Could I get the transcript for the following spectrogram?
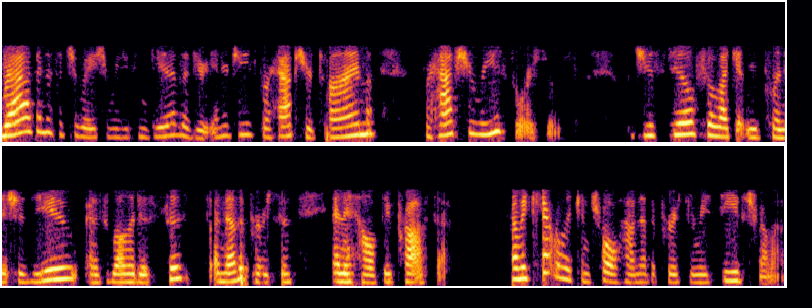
rather in a situation where you can give of your energies, perhaps your time, perhaps your resources but you still feel like it replenishes you as well as it assists another person in a healthy process. And we can't really control how another person receives from us,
